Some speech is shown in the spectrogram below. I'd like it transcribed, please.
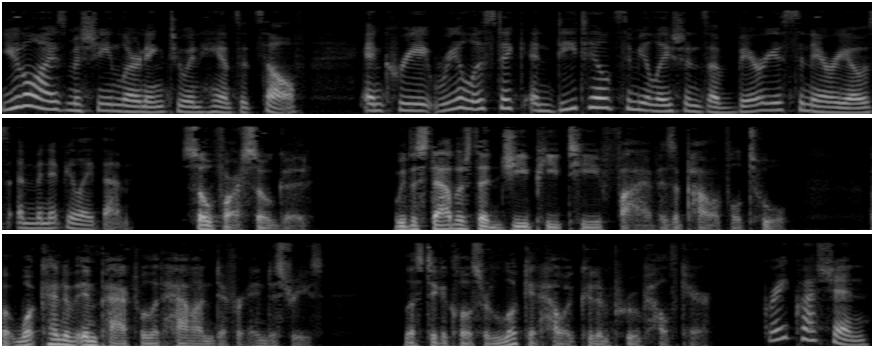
utilize machine learning to enhance itself, and create realistic and detailed simulations of various scenarios and manipulate them. So far, so good. We've established that GPT-5 is a powerful tool. But what kind of impact will it have on different industries? Let's take a closer look at how it could improve healthcare. Great question.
